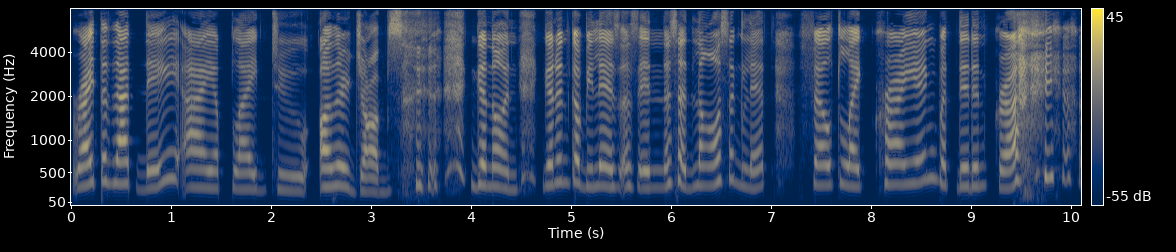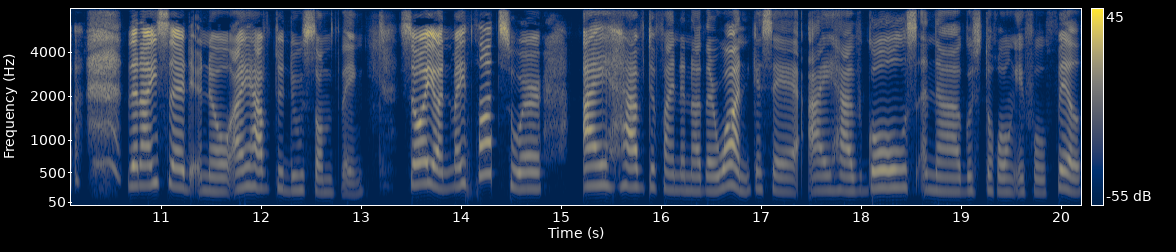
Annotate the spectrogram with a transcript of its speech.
right at that day, I applied to other jobs. ganon. Ganon kabilis. As in, nasad lang ako saglit, felt like crying but didn't cry. then I said, no, I have to do something. So, ayun, my thoughts were, I have to find another one kasi I have goals na gusto kong i-fulfill.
